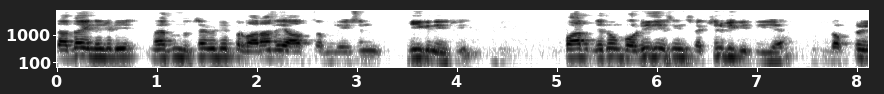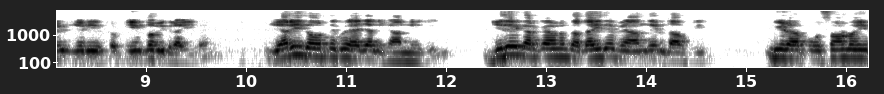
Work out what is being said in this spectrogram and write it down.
ਦਾਦਾ ਜੀ ਨੇ ਜਿਹੜੀ ਮੈਂ ਤੁਹਾਨੂੰ ਦੱਸਿਆ ਵੀ ਜਿਹੜੇ ਪਰਿਵਾਰਾਂ ਦੇ ਆਪਸ ਰਿਲੇਸ਼ਨ ਠੀਕ ਨਹੀਂ ਸੀ ਪਰ ਜਦੋਂ ਬੋਡੀ ਦੀ ਅਸੀਂ ਇਨਸਪੈਕਸ਼ਨ ਵੀ ਕੀਤੀ ਹੈ ਡਾਕਟਰ ਜਿਹੜੀ ਟੀਮ ਤੋਂ ਵੀ ਕਰਾਈ ਹੈ ਜਾਰੀ ਤੌਰ ਤੇ ਕੋਈ ਇਹੋ ਜਿਹਾ ਨਿਸ਼ਾਨ ਨਹੀਂ ਸੀ ਜਿਹਦੇ ਕਰਕੇ ਉਹਨਾਂ ਦਾਦਾ ਜੀ ਦੇ ਬਿਆਨ ਦੇ ਮੁਤਾਬਕ ਹੀ ਜਿਹੜਾ ਪੋਸਟਮਾਰਟਮ ਅਸੀਂ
